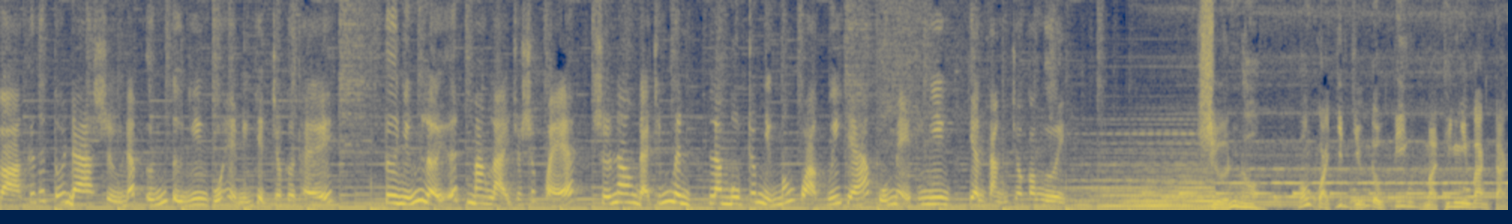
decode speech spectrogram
và kích thích tối đa sự đáp ứng tự nhiên của hệ miễn dịch cho cơ thể. Từ những lợi ích mang lại cho sức khỏe, sữa non đã chứng minh là một trong những món quà quý giá của mẹ thiên nhiên dành tặng cho con người. Sữa non, món quà dinh dưỡng đầu tiên mà thiên nhiên ban tặng.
